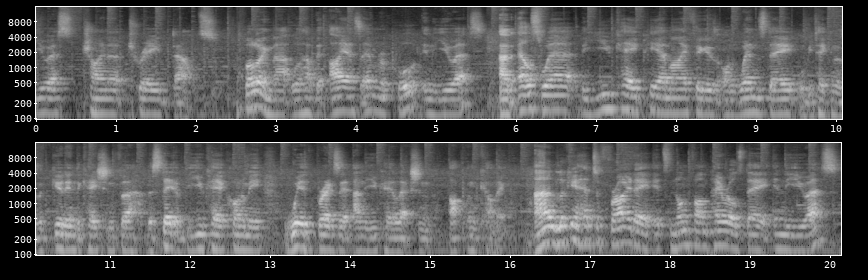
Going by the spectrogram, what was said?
US-China trade doubts. Following that, we'll have the ISM report in the US and elsewhere, the UK PMI figures on Wednesday will be taken as a good indication for the state of the UK economy with Brexit and the UK election up and coming. And looking ahead to Friday, it's non-farm payrolls day in the US.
